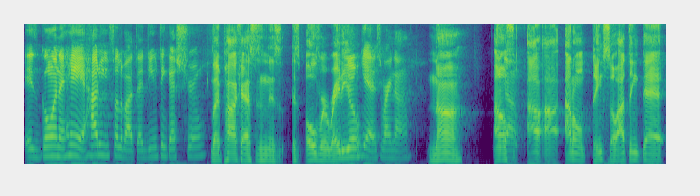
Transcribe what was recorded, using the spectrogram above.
is going ahead. How do you feel about that? Do you think that's true? Like podcasting is is over radio. Yes, right now. Nah, I don't. I I I, I don't think so. I think that.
